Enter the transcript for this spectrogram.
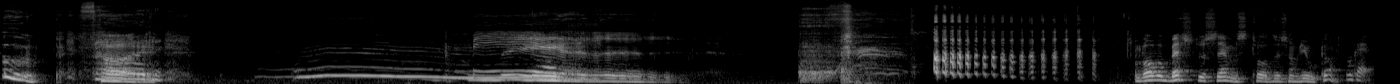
upp för mer. Vad var bäst och sämst 2014? Okej,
